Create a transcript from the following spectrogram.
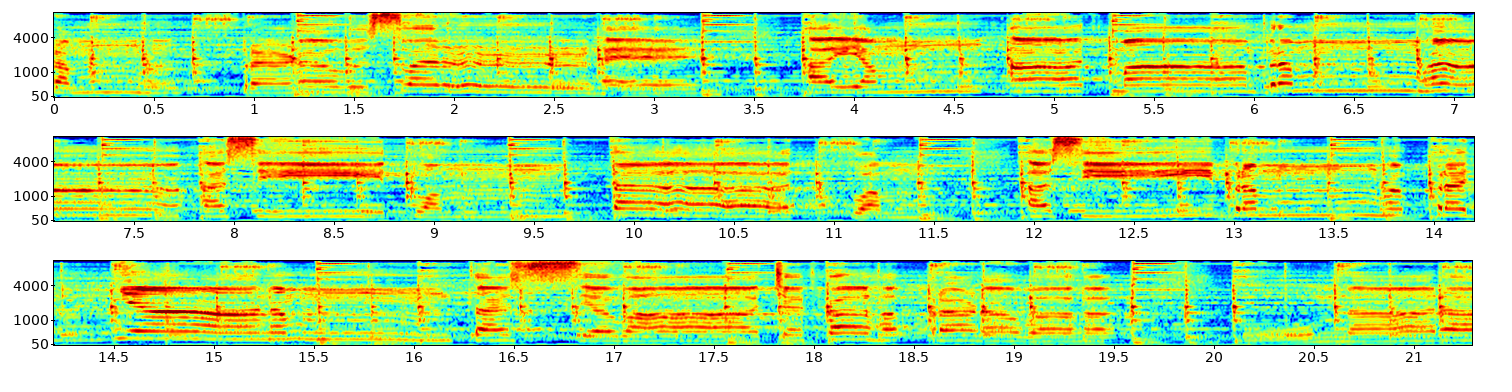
ब्रह्म प्रणव स्वर है। अयम आत्मा ब्रह्म, असि तत्त्वम् असि ब्रह्म प्रज्ञानं, तस्य वाचकः प्रणवः। ॐ नारायणः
